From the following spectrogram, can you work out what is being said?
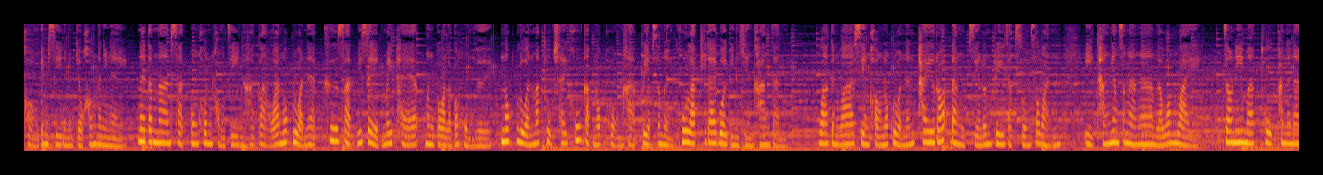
ของ MC เนี่ยมันเกี่ยวข้องกันยังไง ในตำนานสัตว์มงคลของจีนนะคะ กล่าวว่านกหลวนเนี่ยคือสัตว์วิเศษไม่แพ้มังกรแล้วก็หงส์เลย นกหลวนมักถูกใช้คู่กับนกหงส์ค่ะ เปรียบเสมือนคู่รักที่ได้โบยบินเคียงข้างกันว่ากันว่าเสียงของนกหลวนนั้นไพเราะดังเสียงดนตรีจากสวงสวรรค์ อีกทั้งยังสง่างามและว่องไว เจ้านี่มักถูกพันนา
